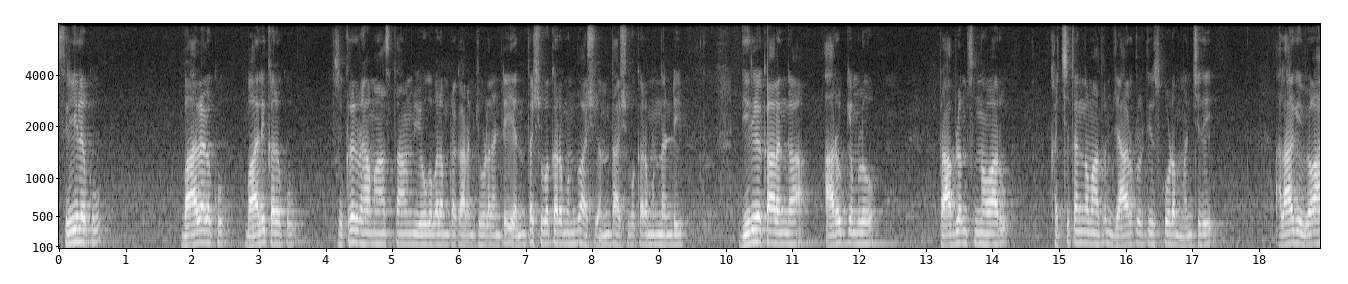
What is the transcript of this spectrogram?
స్త్రీలకు బాలలకు బాలికలకు శుక్రగ్రహ మహాస్థానం యోగ బలం ప్రకారం చూడాలంటే ఎంత శుభకరం ఉందో అశు ఎంత అశుభకరం ఉందండి దీర్ఘకాలంగా ఆరోగ్యంలో ప్రాబ్లమ్స్ ఉన్నవారు ఖచ్చితంగా మాత్రం జాగ్రత్తలు తీసుకోవడం మంచిది. అలాగే వివాహ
